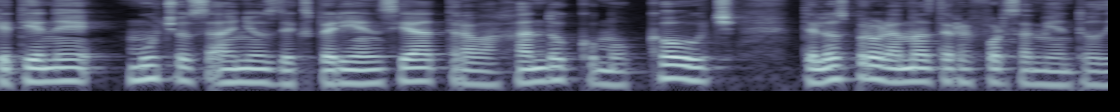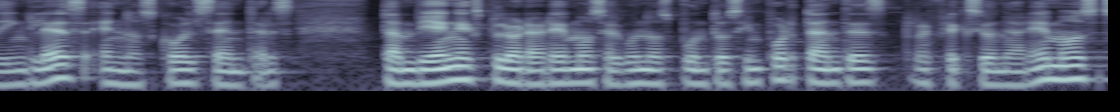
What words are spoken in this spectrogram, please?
que tiene muchos años de experiencia trabajando como coach de los programas de reforzamiento de inglés en los call centers. También exploraremos algunos puntos importantes, reflexionaremos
